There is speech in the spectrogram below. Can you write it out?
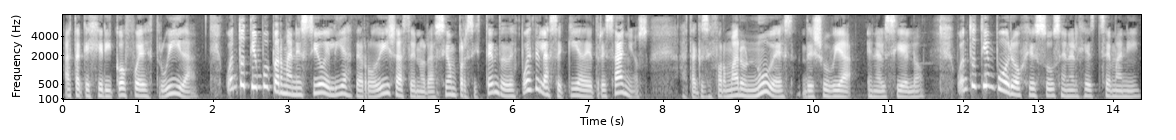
Hasta que Jericó fue destruida. ¿Cuánto tiempo permaneció Elías de rodillas en oración persistente después de la sequía de tres años? Hasta que se formaron nubes de lluvia en el cielo. ¿Cuánto tiempo oró Jesús en el Getsemaní?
